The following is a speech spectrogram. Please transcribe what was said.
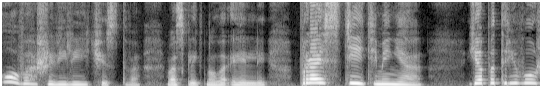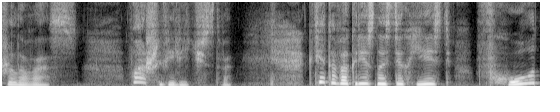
«О, ваше величество!» — воскликнула Элли. «Простите меня! Я потревожила вас! Ваше величество, где-то в окрестностях есть вход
